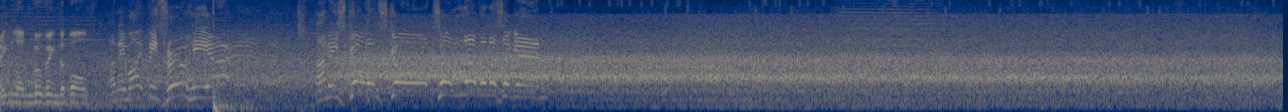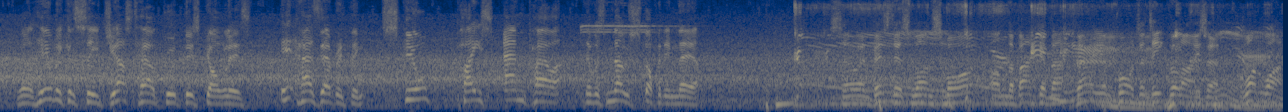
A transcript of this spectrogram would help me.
England moving the ball. And he might be through here. And he's gone and scored to level us again. Well, here we can see just how good this goal is. It has everything. Skill, pace and power. There was no stopping him there. So in business once more on the back of that very important equaliser. 1-1.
